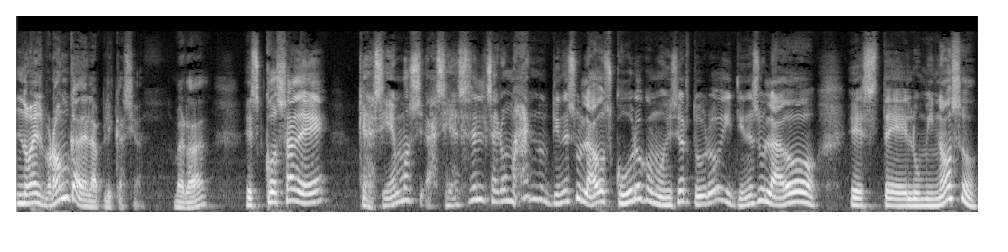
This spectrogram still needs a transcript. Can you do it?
no es bronca de la aplicación, ¿verdad? Es cosa de que así, hemos, así es el ser humano. Tiene su lado oscuro, como dice Arturo, y tiene su lado este, luminoso.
